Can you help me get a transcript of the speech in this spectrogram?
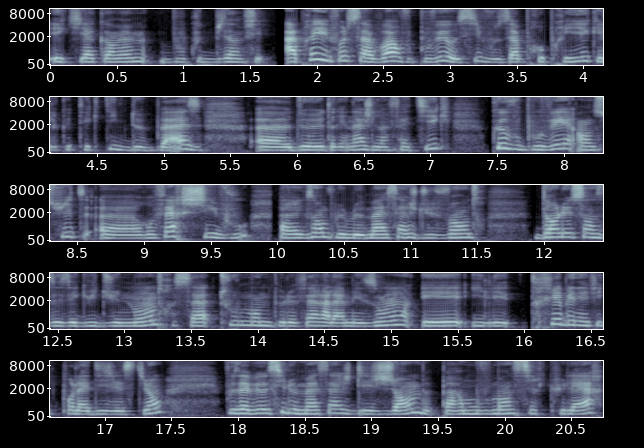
et qui a quand même beaucoup de bienfaits. Après, il faut le savoir, vous pouvez aussi vous approprier quelques techniques de base euh, de drainage lymphatique que vous pouvez ensuite euh, refaire chez vous. Par exemple, le massage du ventre dans le sens des aiguilles d'une montre. Ça, tout le monde peut le faire à la maison et il est très bénéfique pour la digestion. Vous avez aussi le massage des jambes par mouvement circulaire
